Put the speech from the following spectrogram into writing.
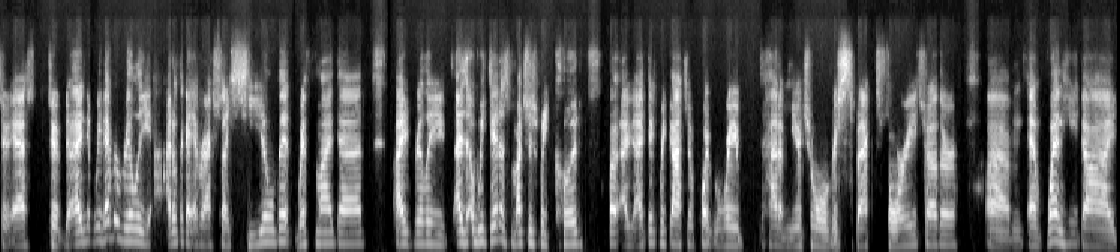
to ask to I, we never really i don't think i ever actually healed it with my dad. I really as we did as much as we could but i, I think we got to a point where we had a mutual respect for each other um, and when he died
